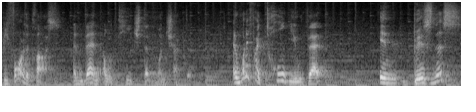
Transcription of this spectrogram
before the class, and then I would teach that one chapter. And what if I told you that in business,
